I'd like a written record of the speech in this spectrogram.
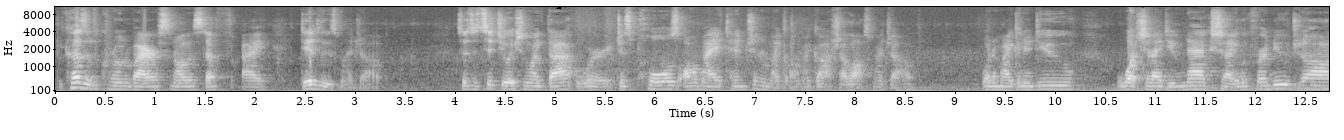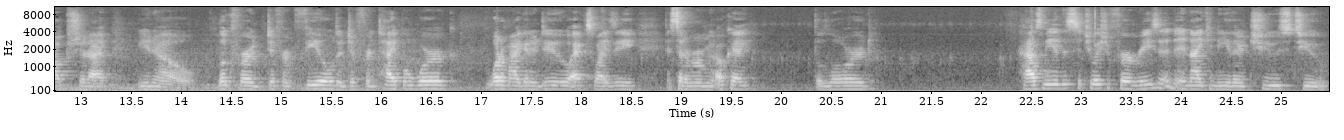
because of the coronavirus and all this stuff i did lose my job. So it's a situation like that where it just pulls all my attention. I'm like oh my gosh i lost my job. What am i to do what should I do next? Should I look for a new job? Should I, you know, look for a different field, a different type of work? What am I going to do? X, Y, Z. Instead of remembering, okay, the Lord has me in this situation for a reason, and I can either choose to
